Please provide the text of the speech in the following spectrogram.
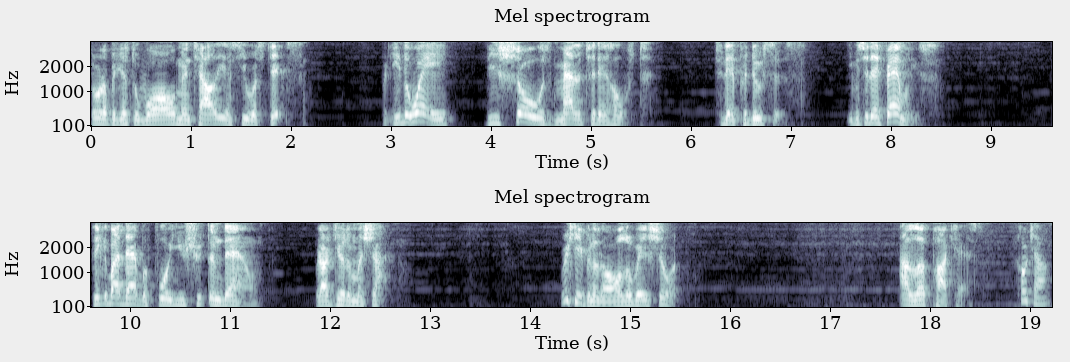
throw it up against the wall mentality and see what sticks. But either way, these shows matter to their host, to their producers, even to their families. Think about that before you shoot them down without giving them a shot. We're keeping it all the way short. I love podcasts. Coach out.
